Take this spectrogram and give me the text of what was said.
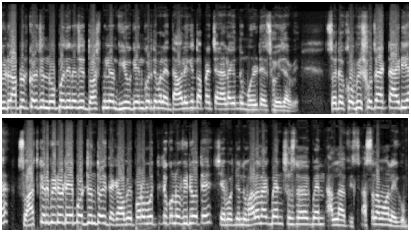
ভিডিও আপলোড করে যদি নব্বই দিনে যদি দশ মিলিয়ন ভিউ গেন করতে পারেন, তাহলে কিন্তু আপনার চ্যানেলটা কিন্তু মনিটাইজ হয়ে যাবে। সো এটা খুবই সোজা একটা আইডিয়া সো আজকের ভিডিওটা এই পর্যন্তই। দেখা হবে পরবর্তীতে কোনো ভিডিওতে সে পর্যন্ত ভালো থাকবেন, সুস্থ থাকবেন। আল্লাহ হাফিজ। আসসালামু আলাইকুম।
